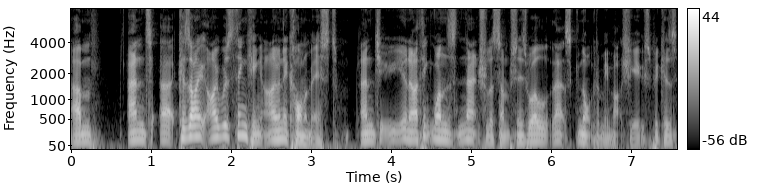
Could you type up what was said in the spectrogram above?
Um, and because uh, I, I was thinking, I'm an economist, and you know, I think one's natural assumption is, well, that's not going to be much use because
